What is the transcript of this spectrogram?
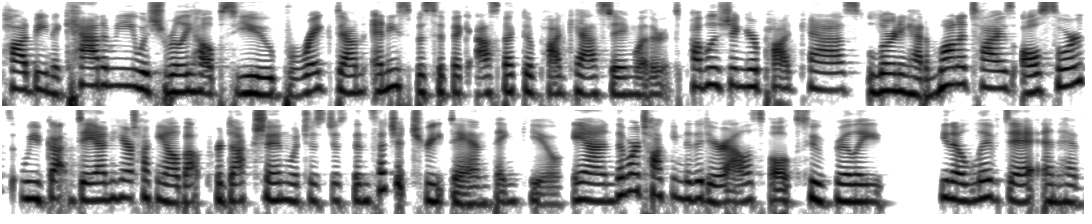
Podbean Academy, which really helps you break down any specific aspect of podcasting, whether it's publishing your podcast, learning how to monetize, all sorts. We've got Dan here talking all about production, which has just been such a treat, Dan. Thank you. And then we're talking to the Dear Alice folks who've really you know, lived it and have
